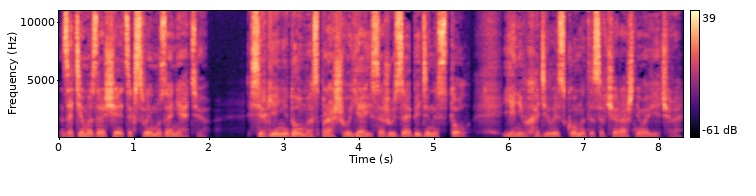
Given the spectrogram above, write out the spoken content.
затем возвращается к своему занятию. «Сергей не дома?» — спрашиваю я и сажусь за обеденный стол. Я не выходила из комнаты со вчерашнего вечера,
